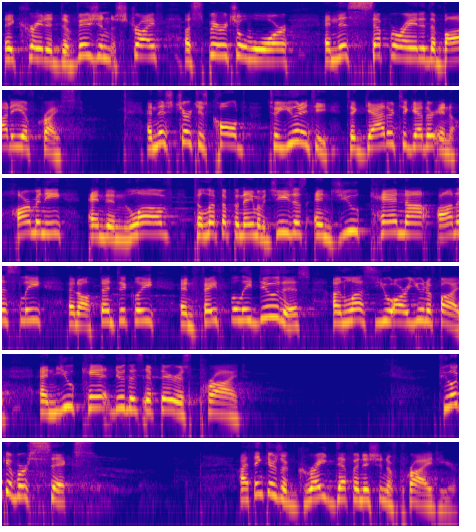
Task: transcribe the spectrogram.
They created division, strife, a spiritual war, and this separated the body of Christ. And this church is called to unity, to gather together in harmony and in love, to lift up the name of Jesus. And you cannot honestly and authentically and faithfully do this unless you are unified. And you can't do this if there is pride. If you look at verse 6, I think there's a great definition of pride here,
